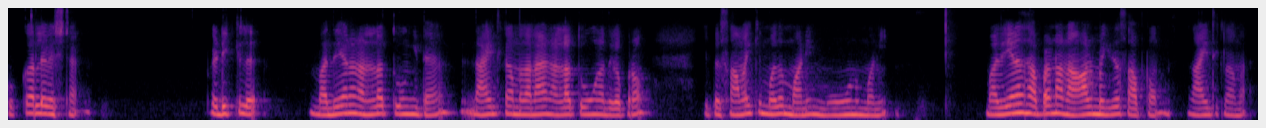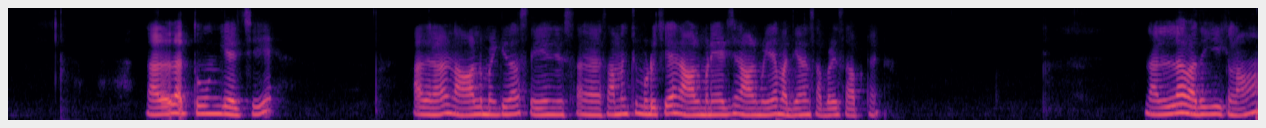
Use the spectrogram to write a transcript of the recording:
குக்கரில் வச்சிட்டேன். வெடிக்கல. மதியானம் நல்லா தூங்கிட்டேன். ஞாயிற்றுக்கிழமை தானே நல்லா தூங்கினதுக்கப்புறம் இப்போ சமைக்கும் போது மணி மூணு மணி. மதியானம் சாப்பாடு நான் நாலு மணிக்கு தான் சாப்பிட்டோம் ஞாயிற்றுக்கிழம. நல்லா தூங்கியாச்சு. அதனால் நாலு மணிக்கு தான் செஞ்சு ச சமைச்சு முடிச்சு நாலு மணி ஆகிடுச்சு நாலு மணி தான் மத்தியானம் சாப்பாடு சாப்பிட்டேன். நல்லா வதக்கிக்கலாம்.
